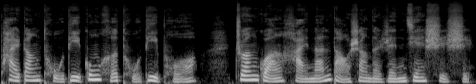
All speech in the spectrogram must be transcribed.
派当土地公和土地婆，专管海南岛上的人间世事。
